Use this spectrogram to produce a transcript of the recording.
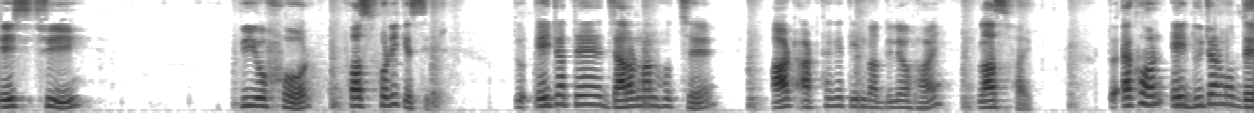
H three P O four phosphoric acid তো এইটাতে জারণ মান হচ্ছে আট আট থেকে তিন বাদ দিলেও হয় প্লাস ফাইভ তো এখন এই দুইটার মধ্যে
